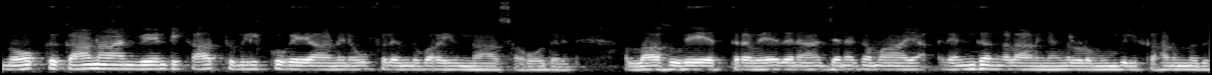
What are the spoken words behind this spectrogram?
നോക്ക് കാണാൻ വേണ്ടി കാത്തു നിൽക്കുകയാണ് നൗഫൽ എന്ന് പറയുന്ന ആ സഹോദരൻ. അള്ളാഹുവെ എത്ര വേദനാജനകമായ രംഗങ്ങളാണ് ഞങ്ങളുടെ മുമ്പിൽ കാണുന്നത്.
